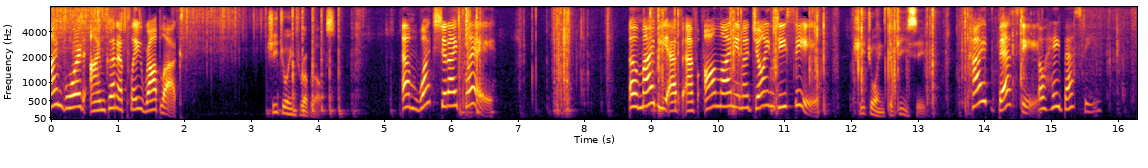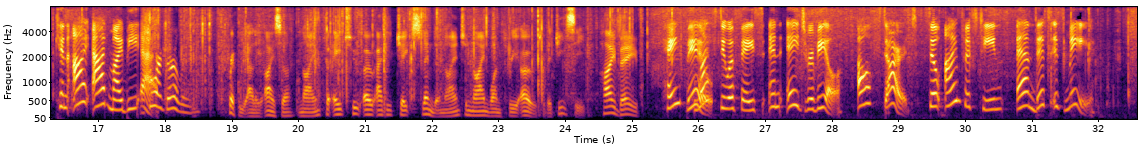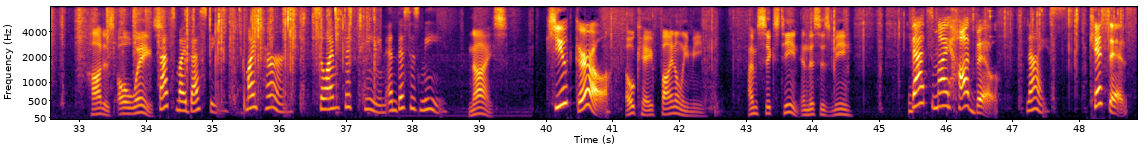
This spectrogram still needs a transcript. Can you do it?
I'm bored. I'm gonna play Roblox. She joins Roblox. Um, what should I play? Oh, my BFF online Emma join GC. She joins the GC. Hi, bestie. Oh hey bestie. Can I add my BF? Sure girly. Preppy Ali Isa 9 for 820 Addy Jake Slender 9 to 9130 to the GC. Hi, babe. Hey, Bill. Let's do a face and age reveal. I'll start. So I'm 15, and this is me. Hot as always. That's my bestie. My turn. So I'm 15 and this is me. Nice. Cute girl. Okay, finally me. I'm 16 and this is me. That's my hot Bill. Nice. Kisses.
